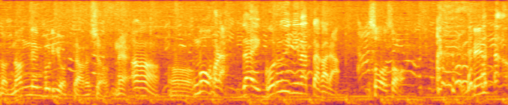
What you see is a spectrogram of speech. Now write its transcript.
当。な何年ぶりよって話だもんね。う、うん。もうほら第5類になったから。そうそう。ね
